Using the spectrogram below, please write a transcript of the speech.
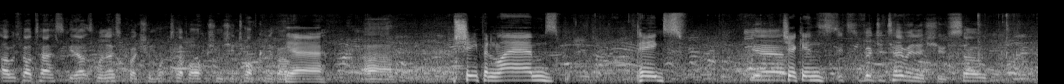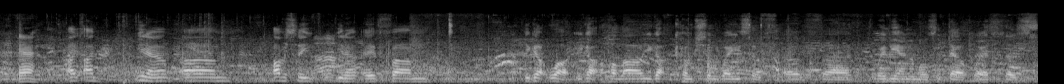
I was about to ask you. That's my next question. What type of auctions you're talking about? yeah, sheep and lambs, pigs. Yeah. Chickens. It's a vegetarian issue. So, Yeah, I, I you know, um, obviously, you know, if um, you got what? You got halal. You got kosher ways of, of uh, the way the animals are dealt with. There's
